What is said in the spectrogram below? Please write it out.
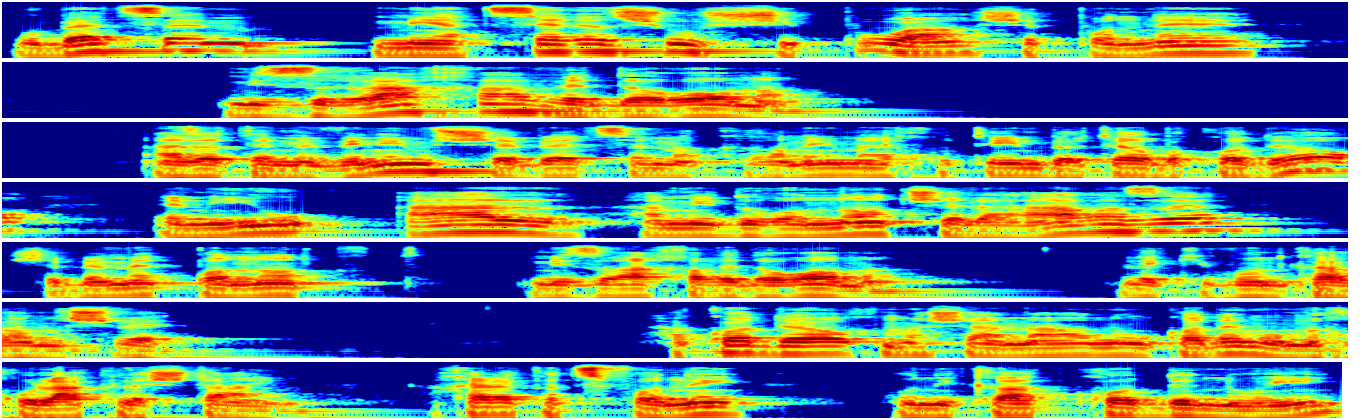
הוא בעצם מייצר איזשהו שיפוע שפונה מזרחה ודרומה. אז אתם מבינים שבעצם הכרמים האיכותיים ביותר בקוד האור הם יהיו על המדרונות של ההר הזה שבאמת פונות מזרחה ודרומה לכיוון קו המשווה. הקוד האור כמו שאמרנו קודם הוא מחולק לשתיים. החלק הצפוני הוא נקרא קוט דה נואי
